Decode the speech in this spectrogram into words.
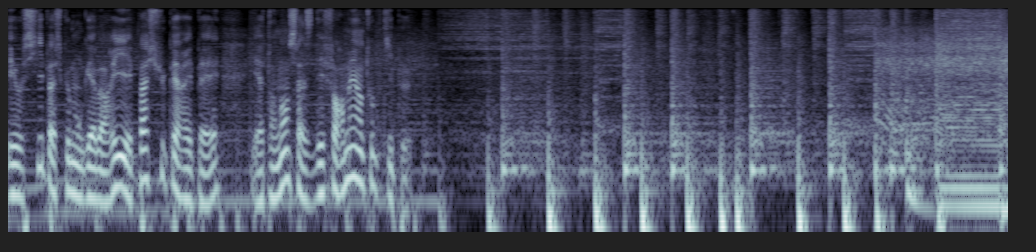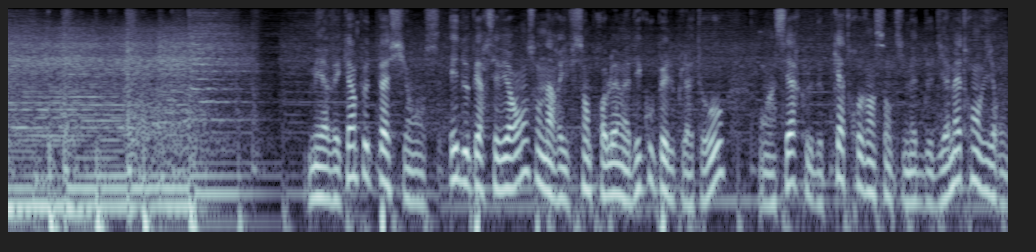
et aussi parce que mon gabarit est pas super épais, et a tendance à se déformer un tout petit peu. Mais avec un peu de patience et de persévérance, on arrive sans problème à découper le plateau en un cercle de 80 cm de diamètre environ.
